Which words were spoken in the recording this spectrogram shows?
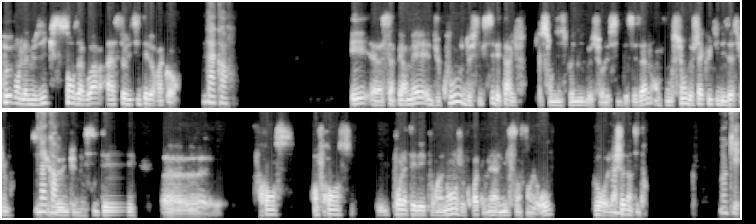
peut vendre la musique sans avoir à solliciter leur accord. D'accord. Et euh, ça permet du coup de fixer des tarifs qui sont disponibles sur le site des Césames en fonction de chaque utilisation. Si tu veux une publicité euh, France, en France, pour la télé pour un an, je crois qu'on est à 1500 euros pour l'achat d'un titre. Ok.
